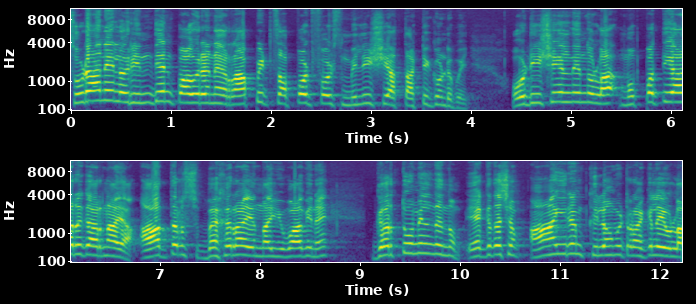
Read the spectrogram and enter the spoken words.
സുഡാനിൽ ഒരു ഇന്ത്യൻ പൗരനെ റാപ്പിഡ് സപ്പോർട്ട് ഫോഴ്സ് മിലീഷ്യ തട്ടിക്കൊണ്ടുപോയി. ഒഡീഷയിൽ നിന്നുള്ള മുപ്പത്തിയാറുകാരനായ ആദർശ് ബെഹ്റ എന്ന യുവാവിനെ ഗർത്തൂമിൽ നിന്നും ഏകദേശം ആയിരം കിലോമീറ്റർ അകലെയുള്ള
